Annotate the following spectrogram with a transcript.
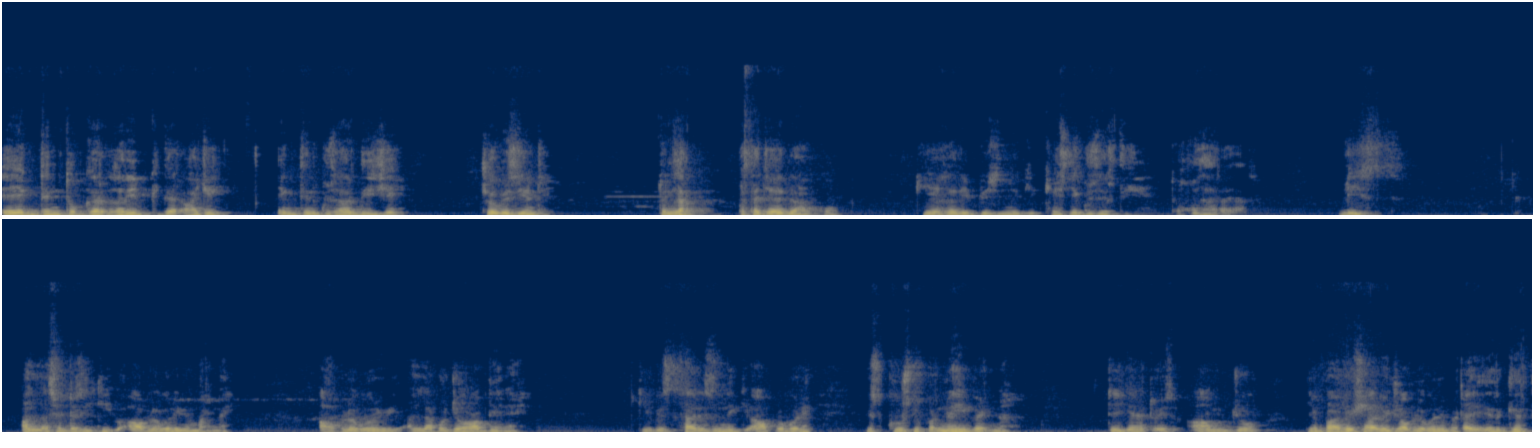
एक दिन तो घर, गरीब के घर आ जाए एक दिन गुजार दीजिए, चौबीस घंटे तो लग पता जाएगा आपको कि ये गरीब की ज़िंदगी कैसी गुजरती है। तो खुदा रहा यार प्लीज़ अल्लाह से डरी कि आप लोगों ने भी मरना है। आप लोगों ने भी अल्लाह को जवाब देना है क्योंकि सारी ज़िंदगी आप लोगों ने इस कुर्सी पर नहीं बैठना। ठीक है? ना तो इस आम जो ये बाबे शाबे जो आप लोगों ने बैठाई इर्द गिर्द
